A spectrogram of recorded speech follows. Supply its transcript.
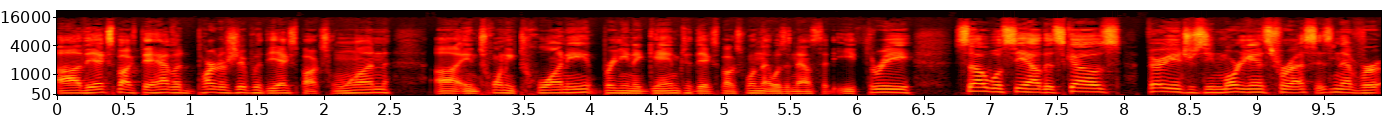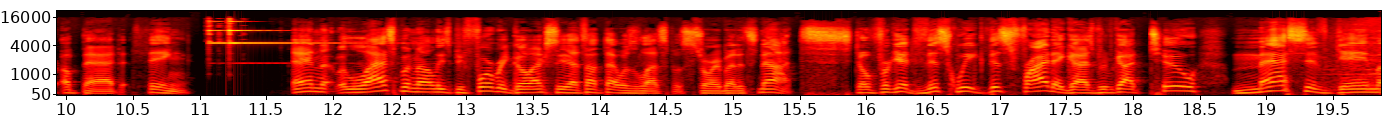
Uh, the Xbox, they have a partnership with the Xbox One uh, in 2020, bringing a game to the Xbox One that was announced at E3. So we'll see how this goes. Very interesting. More games for us is never a bad thing. And last but not least, before we go, actually, I thought that was the last story, but it's not. Don't forget, this week, this Friday, guys, we've got two massive game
